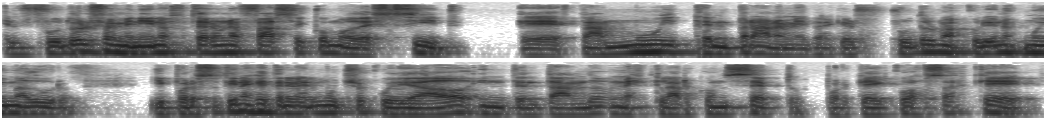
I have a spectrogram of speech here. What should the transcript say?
el fútbol femenino está en una fase como de seed, eh, está muy temprana, mientras que el fútbol masculino es muy maduro. Y por eso tienes que tener mucho cuidado intentando mezclar conceptos, porque hay cosas que,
